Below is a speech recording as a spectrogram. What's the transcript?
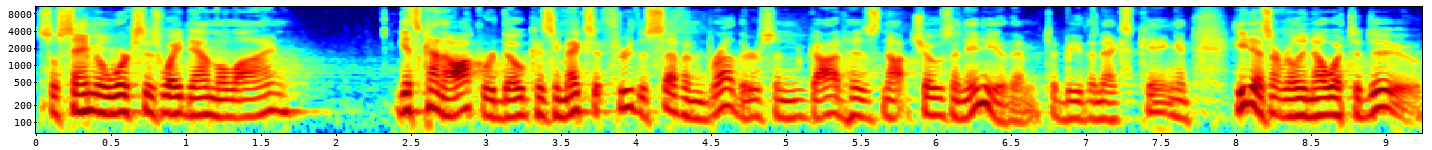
So Samuel works his way down the line. Gets kind of awkward though, because he makes it through the seven brothers, and God has not chosen any of them to be the next king, and he doesn't really know what to do.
